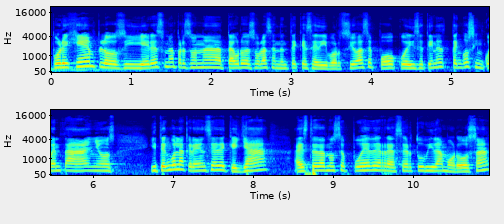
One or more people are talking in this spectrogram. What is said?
Por ejemplo, si eres una persona Tauro de Sol ascendente que se divorció hace poco y dice, tengo 50 años y tengo la creencia de que ya a esta edad no se puede rehacer tu vida amorosa,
